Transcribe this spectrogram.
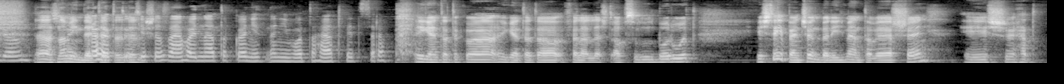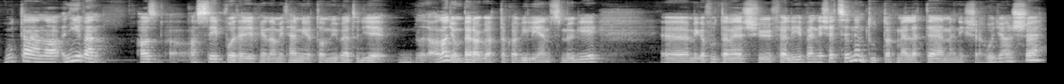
Igen. Hát, na mindegy. Tehát ez... is ezen, hogy hát akkor ennyi, ennyi volt a hátvéd szerep. Igen, tehát, akkor, igen, tehát a felelést abszolút borult. És szépen csöndben így ment a verseny, és hát utána nyilván az, az szép volt egyébként, amit Hamilton művelt, ugye nagyon beragadtak a Williams mögé, még a futam első felében, és egyszerűen nem tudtak mellette elmenni se hogyan se.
